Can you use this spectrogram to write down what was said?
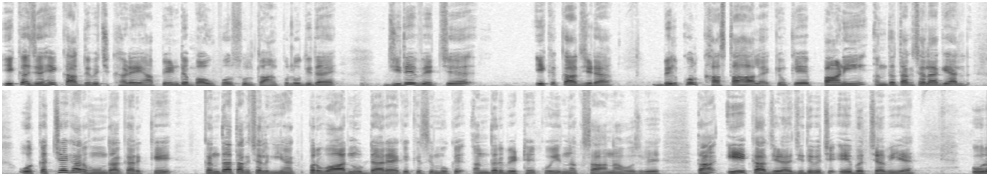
ਇੱਕ ਅਜਿਹੇ ਘਰ ਦੇ ਵਿੱਚ ਖੜੇ ਆ ਪਿੰਡ ਬਾਊਪੁਰ ਸੁਲਤਾਨਪੁਰ ਲੋਧੀ ਦਾ ਹੈ ਜਿਹਦੇ ਵਿੱਚ ਇੱਕ ਘਰ ਜਿਹੜਾ ਬਿਲਕੁਲ ਖਸਤਾ ਹਾਲ ਹੈ ਕਿਉਂਕਿ ਪਾਣੀ ਅੰਦਰ ਤੱਕ ਚਲਾ ਗਿਆ ਔਰ ਕੱਚੇ ਘਰ ਹੋਣ ਦਾ ਕਰਕੇ ਕੰਧਾਂ ਤੱਕ ਚਲ ਗਈਆਂ। ਪਰਿਵਾਰ ਨੂੰ ਡਰ ਹੈ ਕਿ ਕਿਸੇ ਮੌਕੇ ਅੰਦਰ ਬੈਠੇ ਕੋਈ ਨੁਕਸਾਨ ਨਾ ਹੋ ਜਾਵੇ। ਤਾਂ ਇਹ ਘਰ ਜਿਹੜਾ ਜਿਹਦੇ ਵਿੱਚ ਇਹ ਬੱਚਾ ਵੀ ਹੈ ਔਰ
